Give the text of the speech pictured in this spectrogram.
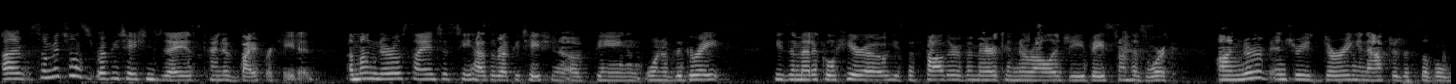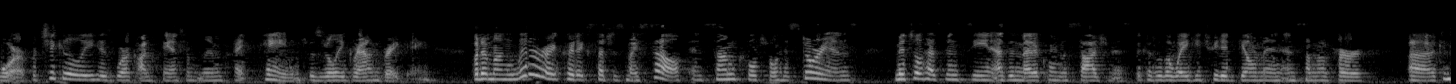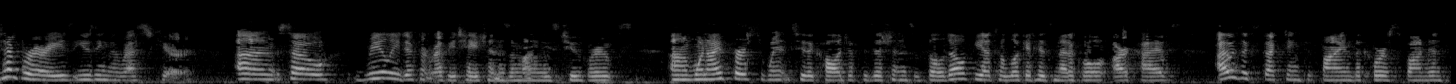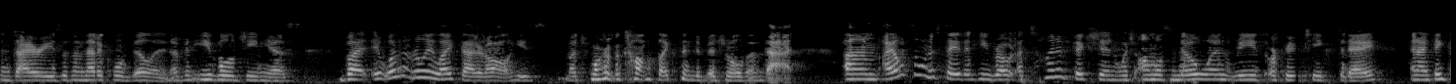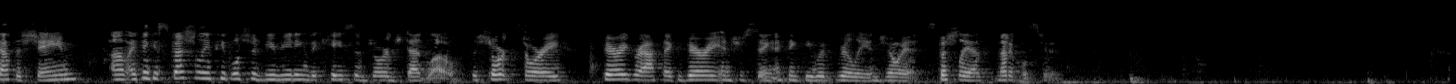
Um, so Mitchell's reputation today is kind of bifurcated. Among neuroscientists, he has a reputation of being one of the greats. He's a medical hero. He's the father of American neurology based on his work on nerve injuries during and after the Civil War, particularly his work on phantom limb pain, which was really groundbreaking. But among literary critics such as myself and some cultural historians, Mitchell has been seen as a medical misogynist because of the way he treated Gilman and some of her uh, contemporaries using the rest cure. Um, so really different reputations among these two groups. Um, when I first went to the College of Physicians of Philadelphia to look at his medical archives, I was expecting to find the correspondence and diaries of a medical villain, of an evil genius, but it wasn't really like that at all. He's much more of a complex individual than that. Um, I also want to say that he wrote a ton of fiction which almost no one reads or critiques today, and I think that's a shame. Um, I think especially people should be reading The Case of George Dedlow. the short story, very graphic, very interesting. I think you would really enjoy it, especially as medical students.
